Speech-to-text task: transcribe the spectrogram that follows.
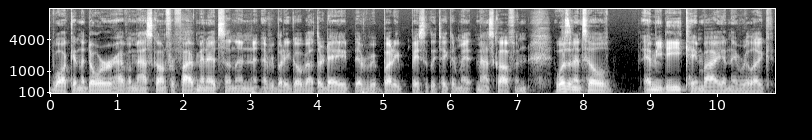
walk in the door have a mask on for five minutes and then everybody go about their day everybody basically take their ma- mask off and it wasn't until med came by and they were like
